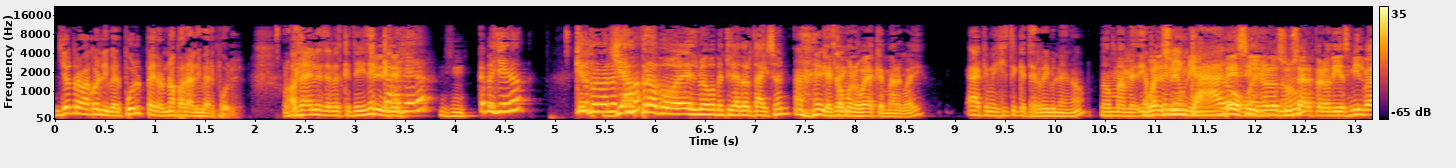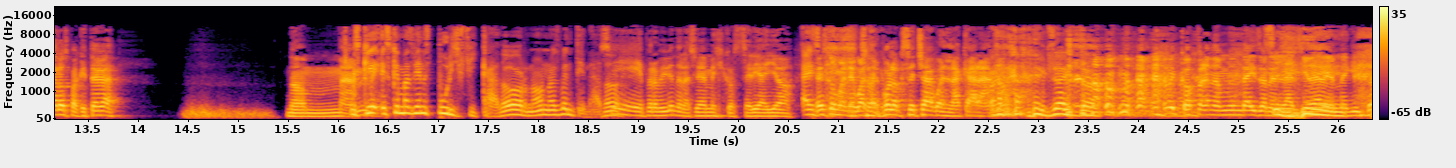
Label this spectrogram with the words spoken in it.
yo trabajo en Liverpool, pero no para Liverpool. O sea, él es de los que te dice, Sí, sí. caballero, Ujú. caballero, ¿quiere probar la ¿Ya espuma?" probó el nuevo ventilador Dyson? que cómo lo voy a quemar, güey. Ah, que me dijiste que terrible, ¿no? No mames. Y Igual soy un bien caro, imbécil y güey, no lo sé ¿no? usar, pero 10 mil baros para que te haga... No mames. Es que, es que más bien es purificador, ¿no? No es ventilador. Sí, pero viviendo en la Ciudad de México sería yo. Es- Es, como el de waterpolo que se echa agua en la cara, ¿no? Exacto. Comprándome un Dyson en la Ciudad de México.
